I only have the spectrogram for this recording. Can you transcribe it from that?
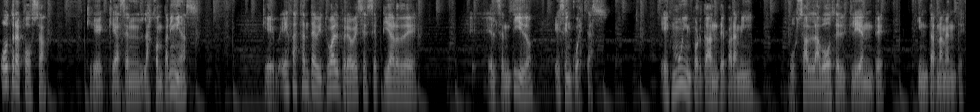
Otra cosa que, hacen las compañías, que es bastante habitual, pero a veces se pierde el sentido, es encuestas. Es muy importante para mí usar la voz del cliente internamente.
